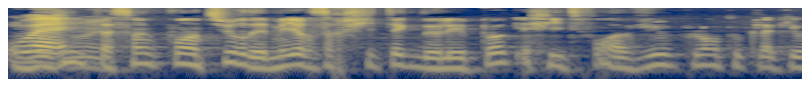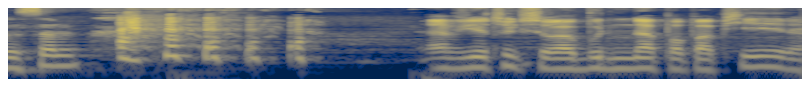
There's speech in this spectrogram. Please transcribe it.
Ouais. Imagine, Ouais. t'as 5 pointures des meilleurs architectes de l'époque et ils te font un vieux plan tout claqué au sol. Un vieux truc sur un bout de nappe en papier. Là.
